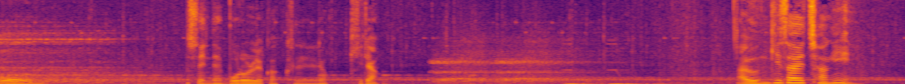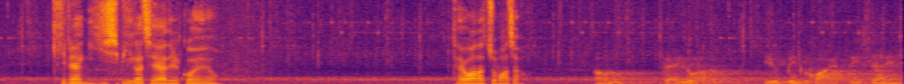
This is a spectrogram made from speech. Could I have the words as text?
오. 할 수 있네. 뭘 올릴까? 근력, 기량. 아, 은기사의 창이 기량이 22가 제한일 거예요. 대화나 좀 하자. Oh, there you are. You've been quiet these days.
